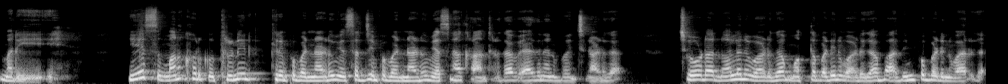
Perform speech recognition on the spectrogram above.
మరి యేసు మన కొరకు తృణీకరింపబడినాడు విసర్జింపబడినాడు వ్యసనాక్రాంతుడుగా వ్యాధిని అనుభవించినాడుగా చూడ నొల్లని వాడుగా మొత్తబడిన వాడుగా బాధింపబడిన వాడుగా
